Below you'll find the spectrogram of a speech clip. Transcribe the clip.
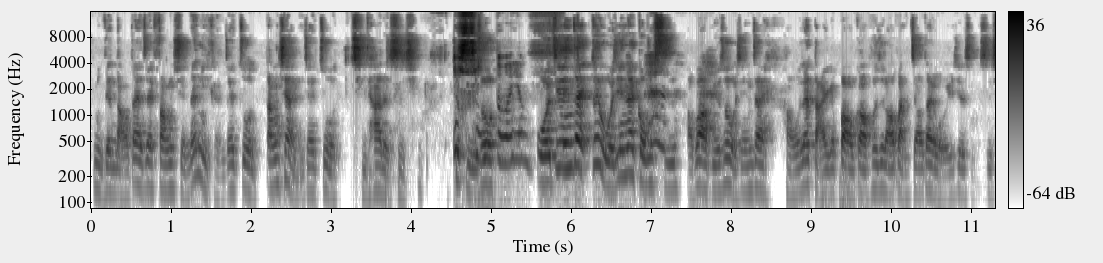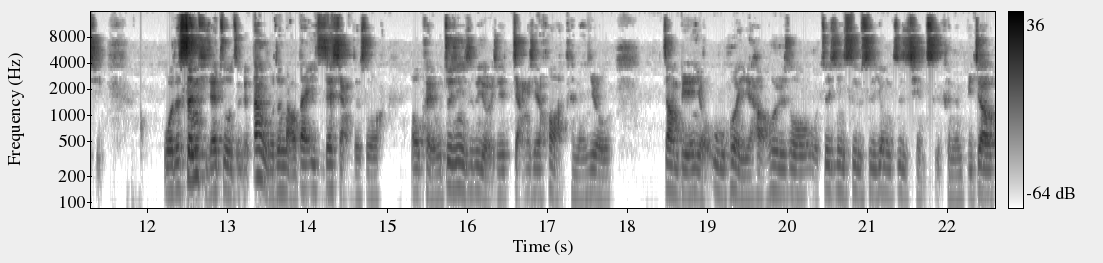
你的脑袋在方选，但你可能在做当下你在做其他的事情。就比如说，多用。我今天在，对我今天在公司，好不好？比如说我现在好，我在打一个报告，或者老板交代我一些什么事情，我的身体在做这个，但我的脑袋一直在想着说，OK，我最近是不是有一些讲一些话，可能有让别人有误会也好，或者说我最近是不是用字遣词可能比较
